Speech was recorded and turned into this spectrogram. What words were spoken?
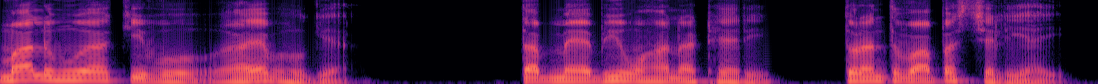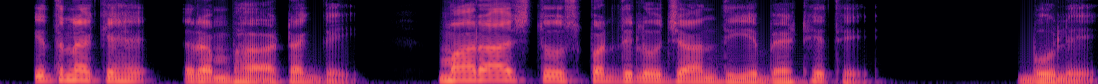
मालूम हुआ कि वो गायब हो गया। तब मैं भी वहाँ न ठहरी, तुरंत वापस चली आई। इतना कह रंभा अटक गई। महाराज तो उस पर दिलो जान दिए बैठे थे। बोले,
